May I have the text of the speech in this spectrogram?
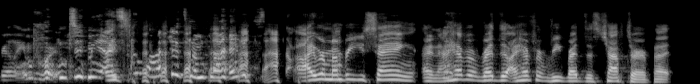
really important to me. I still watch it sometimes. I remember you saying, and I haven't read the, I haven't reread this chapter, but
